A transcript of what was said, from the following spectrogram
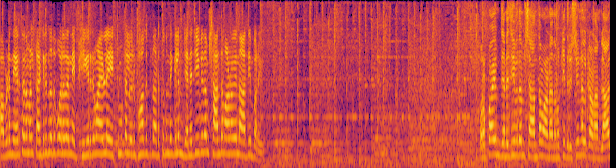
അവിടെ നേരത്തെ നമ്മൾ കണ്ടിരുന്നത് പോലെ തന്നെ ഭീകരമായുള്ള ഏറ്റുമുട്ടൽ ഒരു ഭാഗത്ത് നടക്കുന്നുണ്ടെങ്കിലും ജനജീവിതം ശാന്തമാണോ എന്ന് ആദ്യം പറയൂ. ഉറപ്പായും ജനജീവിതം ശാന്തമാണ്. നമുക്ക് ഈ ദൃശ്യങ്ങൾ കാണാം. ലാൽ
